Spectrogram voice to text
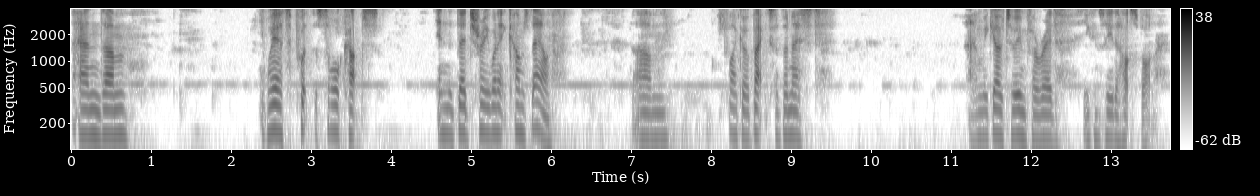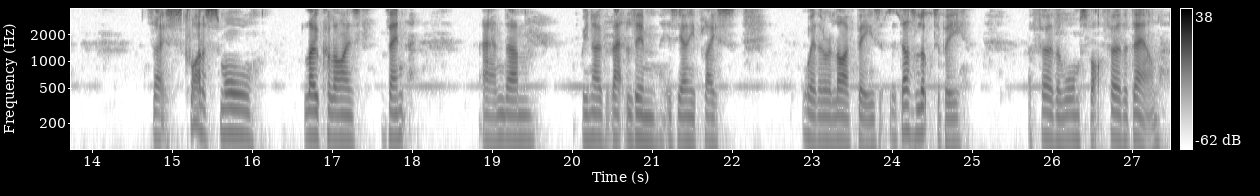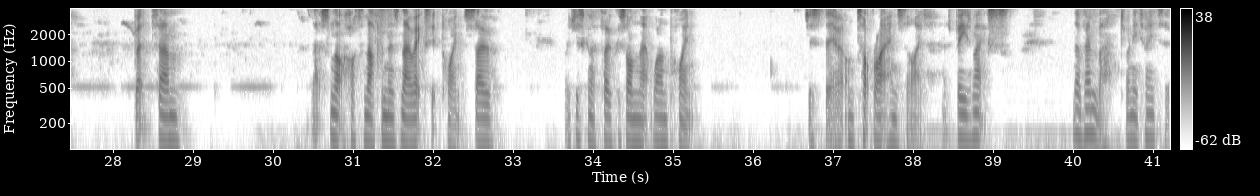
and um, where to put the saw cuts in the dead tree when it comes down. Um, if I go back to the nest and we go to infrared, you can see the hotspot. So it's quite a small, localized vent, and um, we know that that limb is the only place where there are live bees. It does look to be a further warm spot further down, but um, that's not hot enough and there's no exit point. So we're just going to focus on that one point just there on top right hand side. That's Beesmax November 2022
